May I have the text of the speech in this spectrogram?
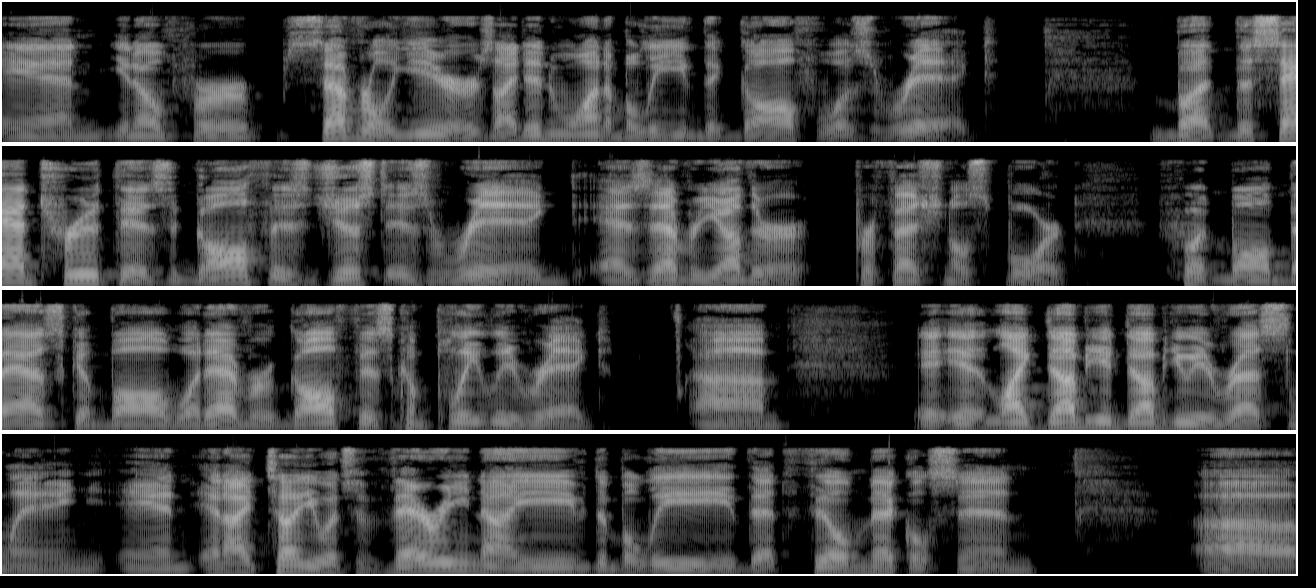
And, you know, for several years, I didn't want to believe that golf was rigged. But the sad truth is, golf is just as rigged as every other professional sport football, basketball, whatever. Golf is completely rigged. Um, it, it, like WWE wrestling. And, and I tell you, it's very naive to believe that Phil Mickelson uh,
